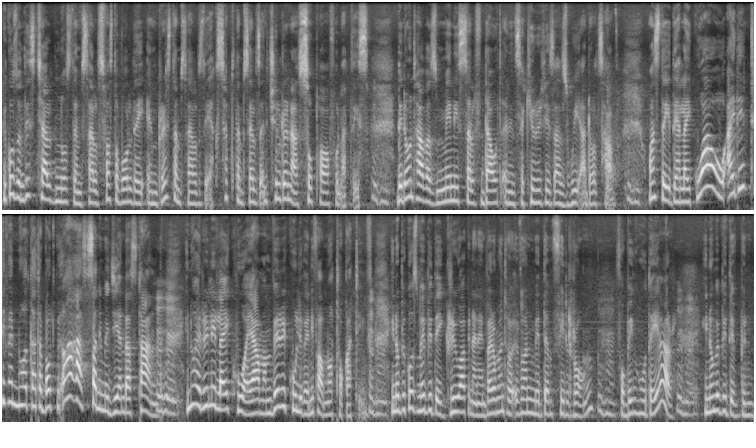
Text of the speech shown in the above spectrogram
Because when this child knows themselves, first of all, they embrace themselves, they accept themselves, and children are so powerful at this. Mm-hmm. They don't have as many self-doubt and insecurities as we adults have. Mm-hmm. Once they, they're like, wow, I didn't even know that about me. Ah, sasa. You understand. You know, I really like who I am. I'm very cool even if I'm not talkative. You know, because maybe they grew up in an environment where everyone made them feel wrong for being who they are. You know, maybe they've been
